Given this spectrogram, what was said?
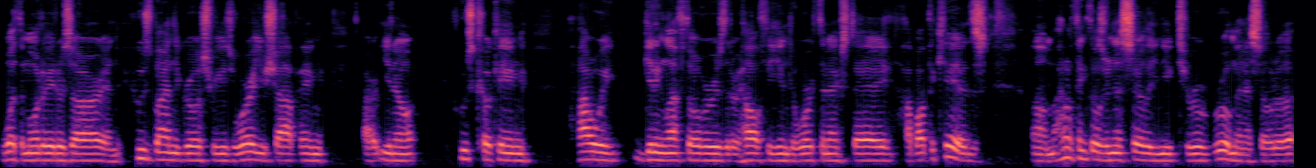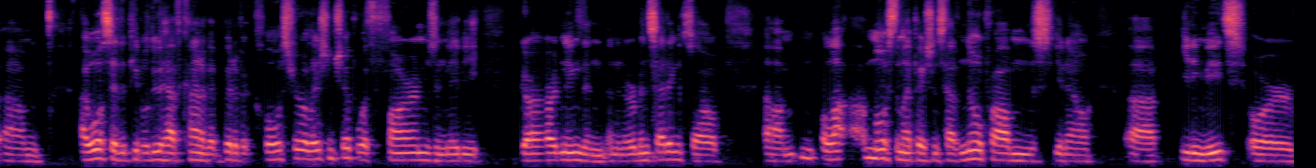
what the motivators are and who's buying the groceries where are you shopping are you know who's cooking how are we getting leftovers that are healthy into work the next day how about the kids um, I don't think those are necessarily unique to rural Minnesota. Um, I will say that people do have kind of a bit of a closer relationship with farms and maybe gardening than, than an urban setting. So um, a lot, most of my patients have no problems, you know, uh, eating meats or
